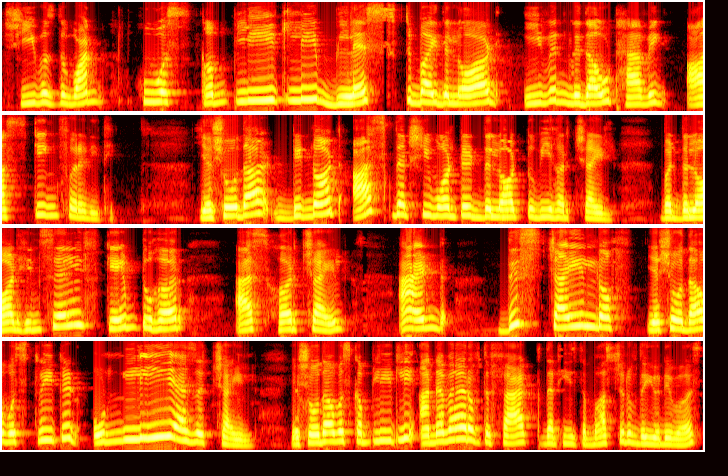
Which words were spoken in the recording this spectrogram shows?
She was the one who was completely blessed by the Lord even without having asking for anything. Yashoda did not ask that she wanted the Lord to be her child, but the Lord himself came to her as her child and this child of Yashoda was treated only as a child Yashoda was completely unaware of the fact that he is the master of the universe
